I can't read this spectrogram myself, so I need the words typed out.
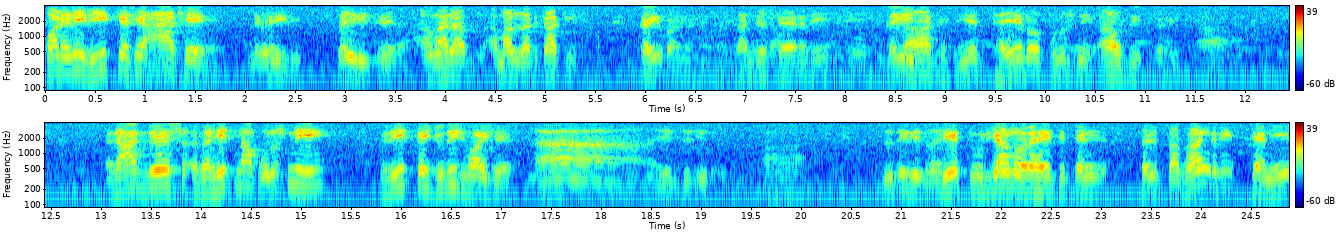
પણ એની રીત કે છે આ છે. એટલે કઈ રીત? કઈ રીતે અમારા અમારા લડકા કી. કઈ પણ રાગદ્વેષ કહે નથી. દ્વેષ થયેલો રીત રહે. રાગ દ્વેષ રહિત ના પુરુષની રીત કઈ જુદી જ હોય છે. જુદી રીત હોય. તુરિયામાં રહે છે તેની તેની સભાંગ રીત તેની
